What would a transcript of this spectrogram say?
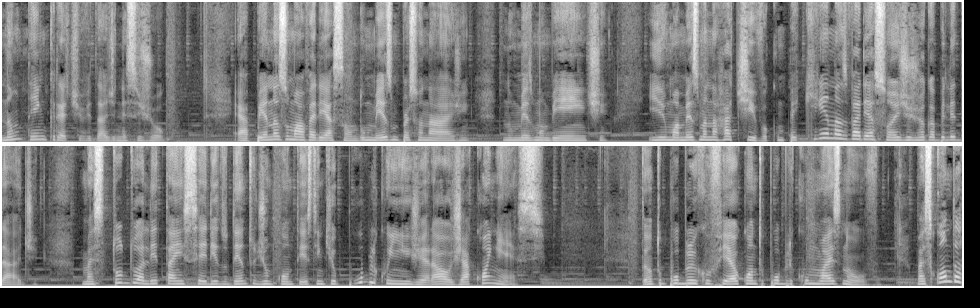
não tem criatividade nesse jogo. É apenas uma variação do mesmo personagem, no mesmo ambiente e uma mesma narrativa, com pequenas variações de jogabilidade. Mas tudo ali está inserido dentro de um contexto em que o público em geral já conhece. Tanto o público fiel quanto o público mais novo. Mas quando a,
